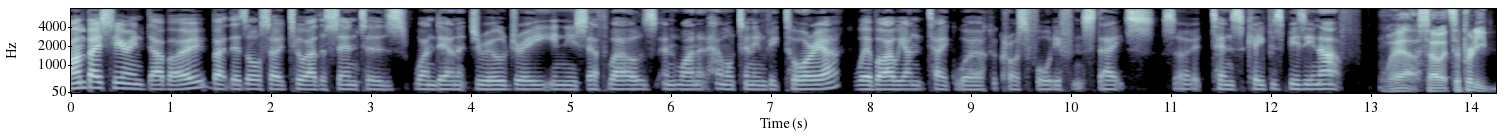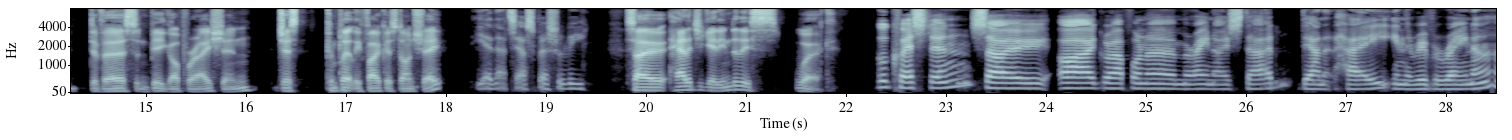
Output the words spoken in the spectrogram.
I'm based here in Dubbo, but there's also two other centres, one down at Jerilderie in New South Wales and one at Hamilton in Victoria, whereby we undertake work across four different states. So it tends to keep us busy enough. Wow. So it's a pretty diverse and big operation, just completely focused on sheep. Yeah, that's our specialty. So, how did you get into this work? Good question. So I grew up on a merino stud down at Hay in the Riverina.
